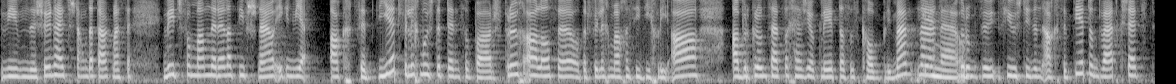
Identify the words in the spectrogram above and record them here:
wie in einem Schönheitsstandard angemessen, wirst du vom Mann relativ schnell irgendwie akzeptiert. Vielleicht musst du dann so ein paar Sprüche anhören oder vielleicht machen sie dich ein bisschen an. Aber grundsätzlich hast du ja gelernt, dass es Kompliment nehmen. Genau. Darum fü- fühlst du dich dann akzeptiert und wertgeschätzt,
